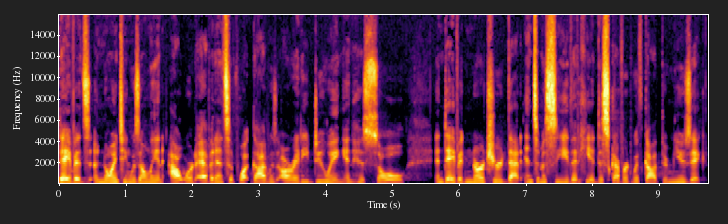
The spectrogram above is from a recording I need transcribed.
David's anointing was only an outward evidence of what God was already doing in his soul. And David nurtured that intimacy that he had discovered with God through music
